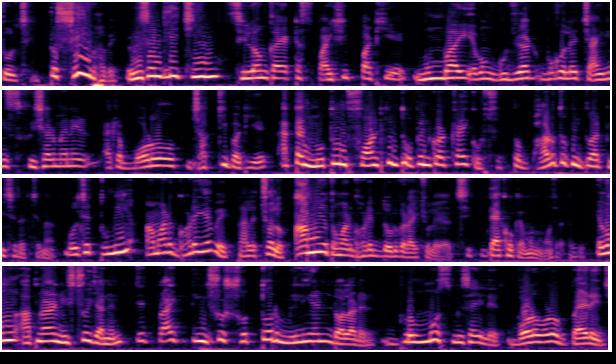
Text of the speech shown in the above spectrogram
চলছে। তো সেইভাবে রিসেন্টলি চীন শ্রীলঙ্কায় একটা স্পাইশিপ পাঠিয়ে, মুম্বাই এবং গুজরাট উপকূলে চাইনিজ ফিশারম্যানের একটা বড় ঝাক্কি পাঠিয়ে, একটা নতুন ফ্রন্ট কিন্তু ওপেন করার ট্রাই করছে। তো ভারতও কিন্তু আর পিছিয়ে থাকছে না। বলছে, তুমি আমার ঘরে যাবে? তাহলে চলো, আমিও তোমার ঘরের দোরগড়ায় চলে যাচ্ছি। দেখো কেমন মজা লাগে। এবং আপনারা নিশ্চয়ই জানেন যে প্রায় তিনশো সত্তর মিলিয়ন ডলারের ব্রহ্মোস মিসাইলের বড় বড় ব্যারেজ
